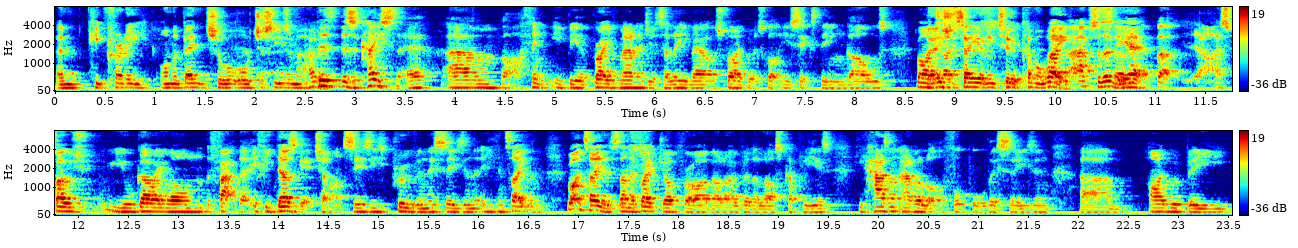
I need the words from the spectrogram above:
and keep Freddie on the bench or, or just use him at home. There's, there's a case there, um, but I think you'd be a brave manager to leave out a striker that's got you 16 goals. But as you say, only two have come away. Uh, Absolutely, So- yeah. But I suppose you're going on the fact that if he does get chances, he's proven this season that he can take them. Ryan Taylor's done a great job for Argyle over the last couple of years. He hasn't had a lot of football this season. Um, I would be,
